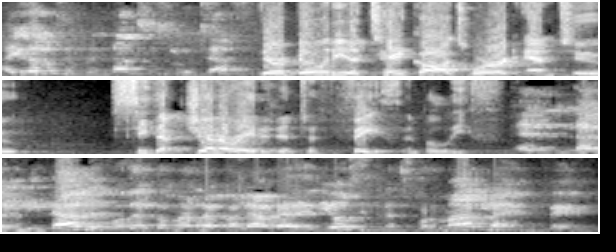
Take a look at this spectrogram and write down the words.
ayudarlos a enfrentar sus luchas, their ability to take God's word and to see that generated into faith and belief. el- la habilidad de poder tomar la palabra de Dios y transformarla en fe.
